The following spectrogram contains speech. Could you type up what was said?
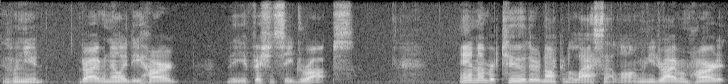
Because when you drive an LED hard, the efficiency drops. And number two, they're not going to last that long. When you drive them hard, it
